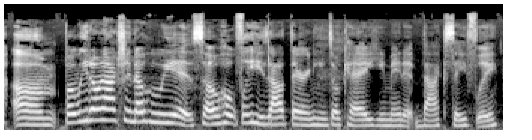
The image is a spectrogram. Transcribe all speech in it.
Um, but we don't actually know who he is, so hopefully he's out there and he's okay. He made it back safely.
